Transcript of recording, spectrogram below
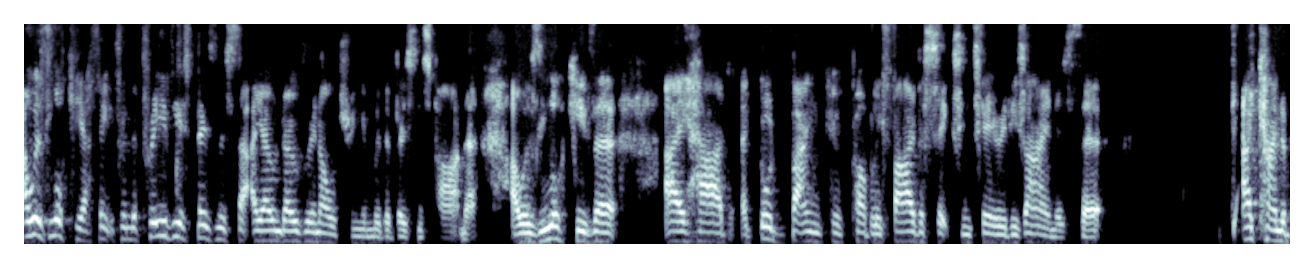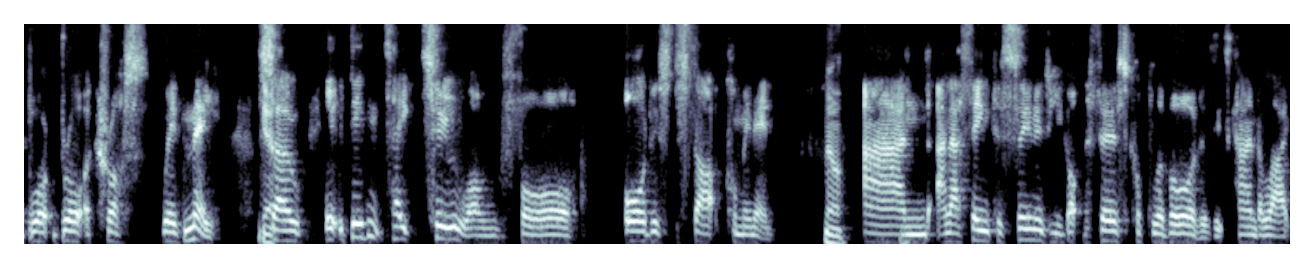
I was lucky. I think from the previous business that I owned over in Altrincham with a business partner, I was lucky that I had a good bank of probably five or six interior designers that I kind of brought, brought across with me. Yeah. So it didn't take too long for orders to start coming in. No. And and I think as soon as you got the first couple of orders, it's kind of like,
